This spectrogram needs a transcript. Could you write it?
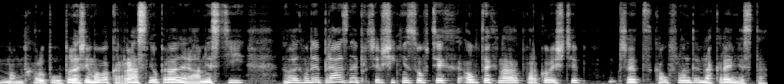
Mám chalupu u Pelhřimova, krásně opravené náměstí, no ale ono je prázdné, protože všichni jsou v těch autech na parkovišti před Kauflandem na kraji města.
